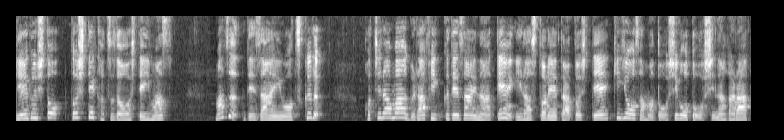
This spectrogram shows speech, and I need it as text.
える人として活動しています。まず、デザインを作る。こちらはグラフィックデザイナー兼イラストレーターとして企業様とお仕事をしながら、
